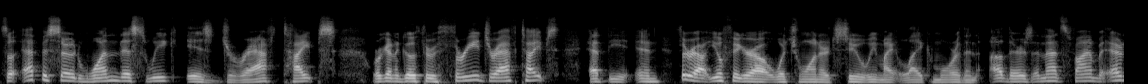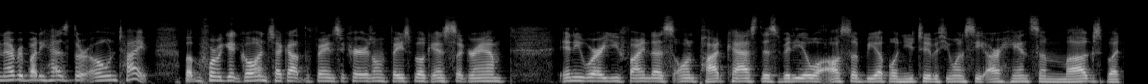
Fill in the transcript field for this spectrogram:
So, episode one this week is draft types. We're going to go through three draft types at the end. Throughout, you'll figure out which one or two we might like more than others, and that's fine. But and everybody has their own type. But before we get going, check out the Fantasy Couriers on Facebook, Instagram anywhere you find us on podcast. This video will also be up on YouTube if you want to see our handsome mugs. But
